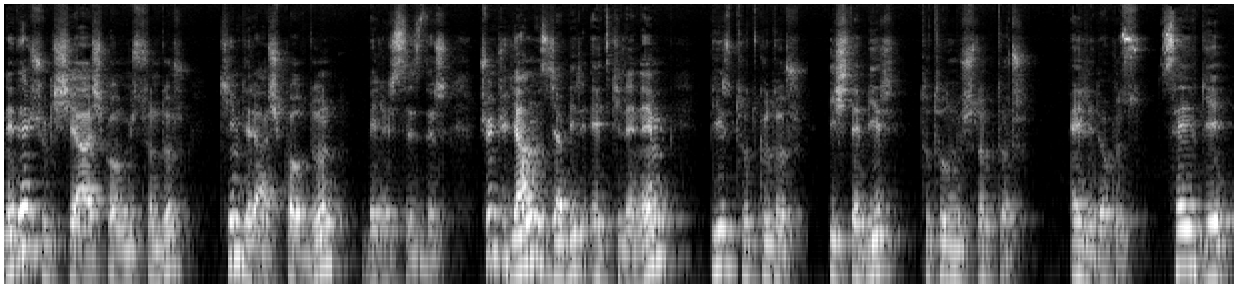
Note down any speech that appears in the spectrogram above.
Neden şu kişiye aşık olmuşsundur? Kimdir aşık olduğun belirsizdir. Çünkü yalnızca bir etkilenim, bir tutkudur. İşte bir tutulmuşluktur. 59. Sevgi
